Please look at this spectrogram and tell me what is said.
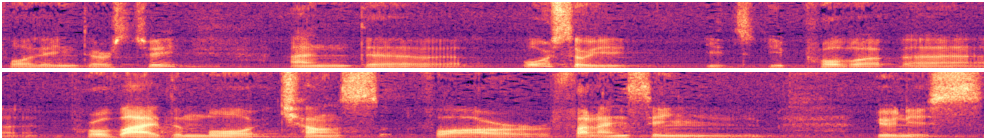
for the industry, and uh, also it, it, it provi- uh, provide more chance for our financing units.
